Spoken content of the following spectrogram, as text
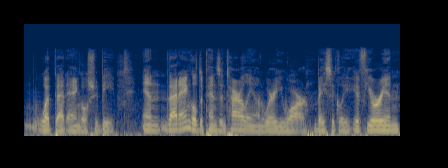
what that angle should be. And that angle depends entirely on where you are, basically. If you're in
